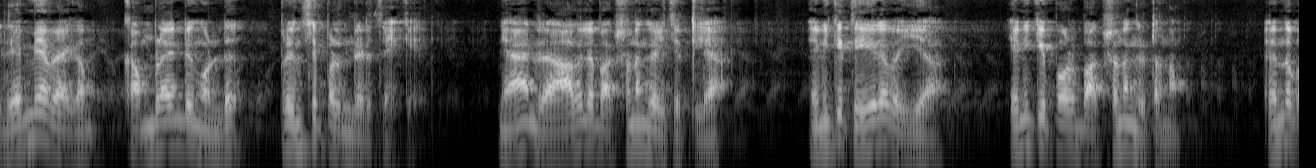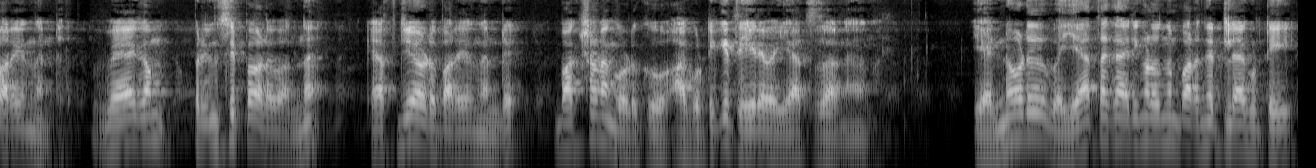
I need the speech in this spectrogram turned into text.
രമ്യ വേഗം കംപ്ലൈന്റും കൊണ്ട് പ്രിൻസിപ്പളിന്റെ അടുത്തേക്ക്. ഞാൻ രാവിലെ ഭക്ഷണം കഴിച്ചിട്ടില്ല. എനിക്ക് തീരെ വയ്യ. എനിക്കിപ്പോൾ ഭക്ഷണം കിട്ടണം എന്ന് പറയുന്നുണ്ട്. വേഗം പ്രിൻസിപ്പൾ വന്ന് എഫ് ജെയോട് പറയുന്നുണ്ട് ഭക്ഷണം കൊടുക്കൂ. ആ കുട്ടിക്ക് തീരെ വയ്യാത്തതാണ്. എന്ന് എന്നോട് വയ്യാത്ത കാര്യങ്ങളൊന്നും പറഞ്ഞിട്ടില്ല കുട്ടി.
